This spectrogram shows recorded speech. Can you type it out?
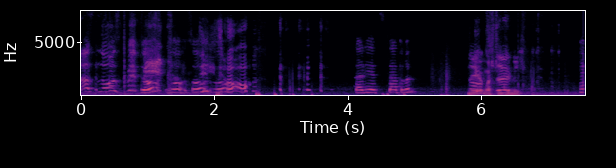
Lass los, Pippi! So, so, so, so. Seid ihr jetzt da drin? Nee, irgendwas stimmt hier nicht. Hä,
